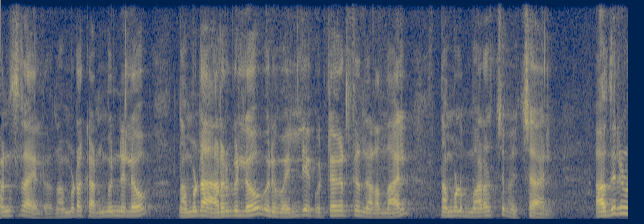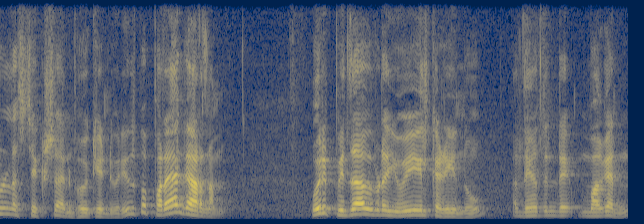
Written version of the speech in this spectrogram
മനസ്സിലായല്ലോ. നമ്മുടെ കൺമുന്നിലോ നമ്മുടെ അറിവിലോ ഒരു വലിയ കുറ്റകൃത്യം നടന്നാൽ നമ്മൾ മറച്ചു വെച്ചാൽ അതിനുള്ള ശിക്ഷ അനുഭവിക്കേണ്ടി വരും. ഇതിപ്പോൾ പറയാൻ കാരണം ഒരു പിതാവ് ഇവിടെ യു എയിൽ കഴിയുന്നു. അദ്ദേഹത്തിന്റെ മകൻ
